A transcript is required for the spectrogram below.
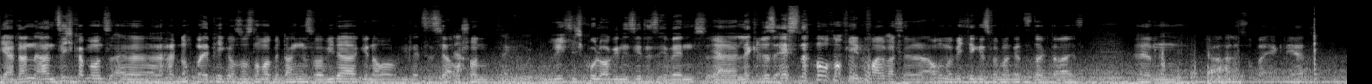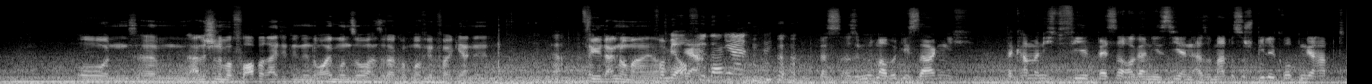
Ja, dann an sich können wir uns äh, halt noch bei Pegasus nochmal bedanken. Es war wieder, genau wie letztes Jahr Ja, auch schon, ein richtig cool organisiertes Event. Ja. Äh, leckeres Essen auch auf jeden Fall, was ja dann auch immer wichtig ist, wenn man den ganzen Tag da ist. Ähm, ja, alles super erklärt. Und ähm, alles schon immer vorbereitet in den Räumen und so. Also da kommt man auf jeden Fall gerne hin. Ja. Vielen Dank nochmal. Ja. Von mir auch Ja. vielen Dank. Ja, Das, also muss man wirklich sagen, ich, da kann man nicht viel besser organisieren. Also man hat so Spielegruppen gehabt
